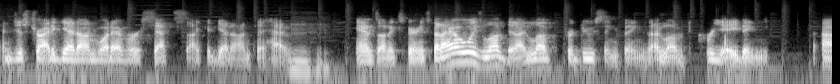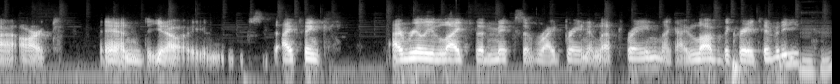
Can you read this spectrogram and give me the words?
and just try to get on whatever sets I could get on to have mm-hmm. Hands-on experience. But I always loved it. I loved producing things. I loved creating uh, art, and you know, I think I really like the mix of right brain and left brain. Like I love the creativity, mm-hmm.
